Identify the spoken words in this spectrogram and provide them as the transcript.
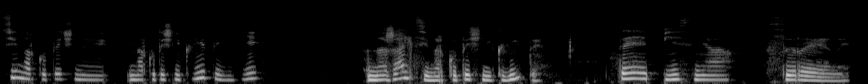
ці наркотичні, наркотичні квіти її. На жаль, ці наркотичні квіти це пісня сирени,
